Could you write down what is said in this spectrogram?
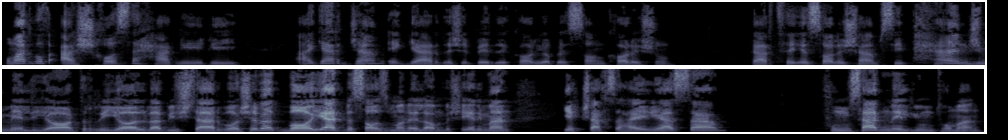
اومد گفت اشخاص حقیقی اگر جمع گردش بدهکار یا بستانکارشون در طی سال شمسی 5 میلیارد ریال و بیشتر باشه باید به سازمان اعلام بشه. یعنی من یک شخص حقیقی هستم 500 میلیون تومن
